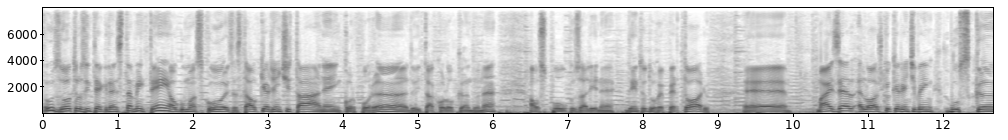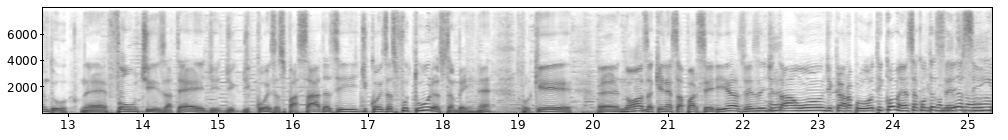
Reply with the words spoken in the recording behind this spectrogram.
Os outros integrantes também têm algumas coisas, tal, que a gente tá, né, incorporando e tá colocando, né, aos poucos ali, né, dentro do repertório. É, mas é, é lógico que a gente vem buscando né, fontes até de, de, de coisas passadas e de coisas futuras também, né? Porque é, nós aqui nessa parceria, às vezes a gente tá um de cara pro outro e começa a acontecer começa assim, a- É mesmo,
